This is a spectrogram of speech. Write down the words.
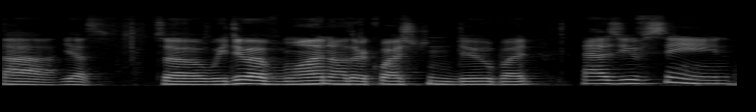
ah, yes. So we do have one other question to do, but as you've seen,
